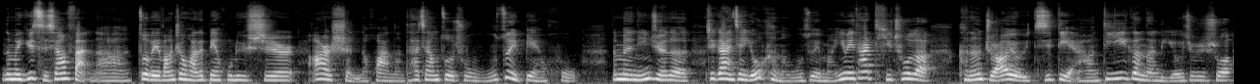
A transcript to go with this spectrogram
那么与此相反呢？作为王振华的辩护律师，二审的话呢，他将做出无罪辩护。那么您觉得这个案件有可能无罪吗？因为他提出了可能主要有几点哈。第一个呢，理由就是说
